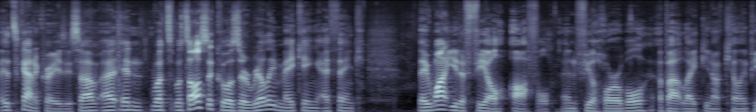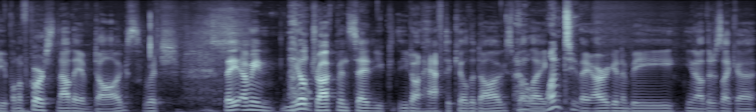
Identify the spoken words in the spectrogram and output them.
it's kind of crazy. So, I'm, I, and what's what's also cool is they're really making. I think they want you to feel awful and feel horrible about like you know killing people. And of course, now they have dogs, which they. I mean, Neil Druckmann said you you don't have to kill the dogs, but like want to. they are going to be. You know, there's like a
